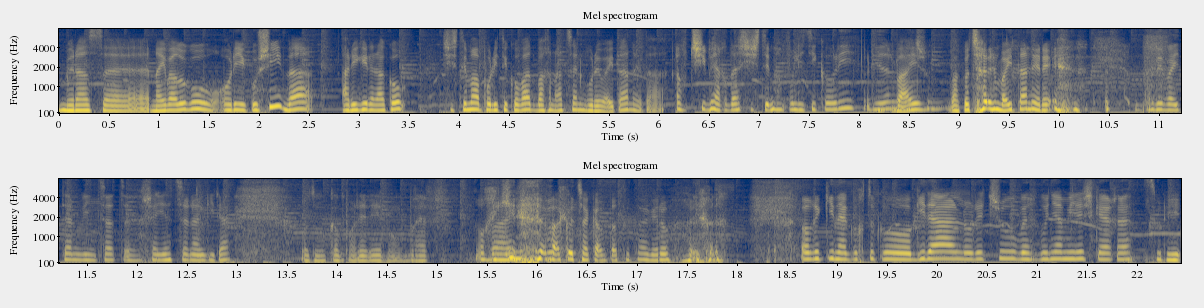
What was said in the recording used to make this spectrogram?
Beraz, eh, nahi badugu hori ikusi, da, ari girelako sistema politiko bat bahnatzen gure baitan, eta hautsi behar da sistema politiko hori, hori da, bai, Loretsu? bakotsaren baitan ere. gure baitan behintzat eh, saiatzen algira, odo kanpoan ere, bon, bref, bai, horrekin, bakotsak hautatuta gero. horrekin agurtuko gira, Loretsu, berguina mire esker. Zuri.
